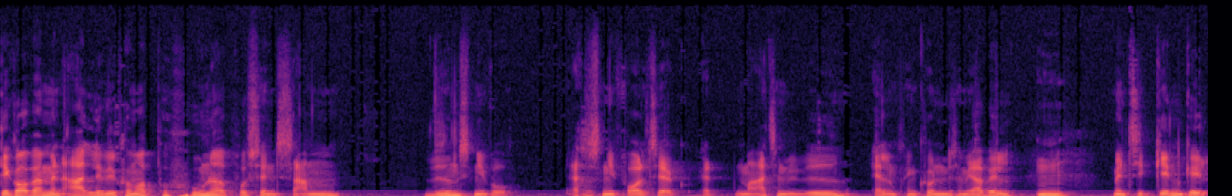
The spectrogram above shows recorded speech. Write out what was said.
det kan godt være, at man aldrig vil komme op på 100% samme vidensniveau. Altså sådan i forhold til, at, at Martin vil vide alt omkring kunden, som jeg vil. Mm. Men til gengæld,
